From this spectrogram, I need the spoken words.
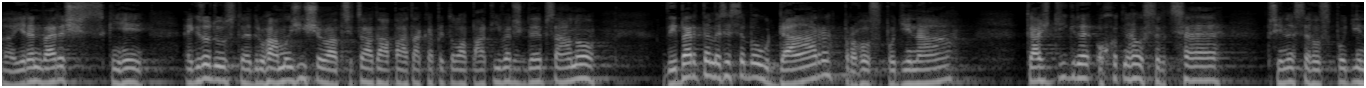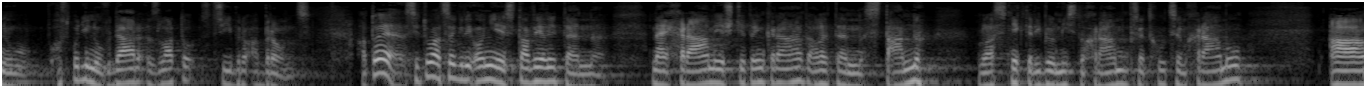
eh, jeden verš z knihy Exodus, to je druhá Možíšova, 35. kapitola, 5. verš, kde je psáno Vyberte mezi sebou dár pro hospodina, každý, kde ochotného srdce přinese hospodinu, hospodinu v dár zlato, stříbro a bronz. A to je situace, kdy oni stavěli ten, ne chrám ještě tenkrát, ale ten stan, vlastně, který byl místo chrámu, předchůdcem chrámu. A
